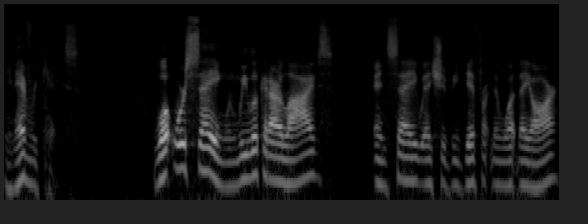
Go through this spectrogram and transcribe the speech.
in every case, what we're saying when we look at our lives and say they should be different than what they are,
